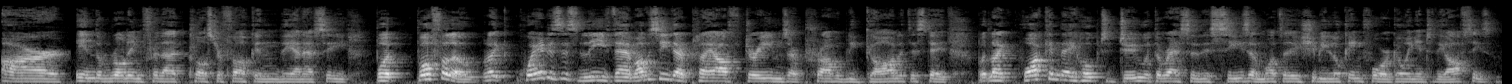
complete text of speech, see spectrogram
are in the running for that clusterfuck in the NFC. But Buffalo, like, where does this leave them? Obviously, their playoff dreams are probably gone at this stage. But, like, what can they hope to do with the rest of this season? What they should be looking for going into the off season?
